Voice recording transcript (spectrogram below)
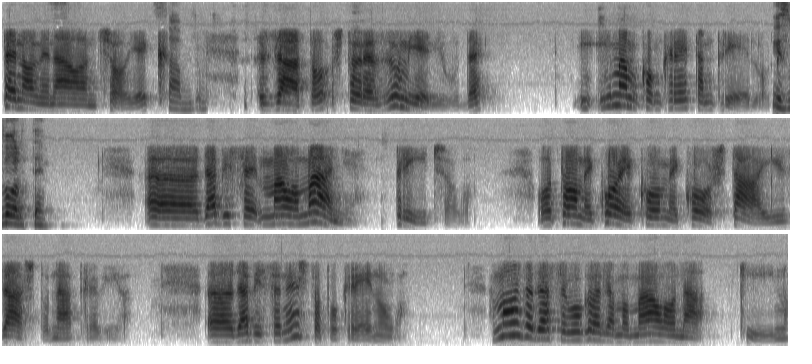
fenomenalan čovjek. Zato što razumije ljude i imam konkretan prijedlog. Izvolite. E, da bi se malo manje pričalo o tome ko je kome ko šta i zašto napravio. E, da bi se nešto pokrenulo. Možda da se ugledamo malo na Kinu.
